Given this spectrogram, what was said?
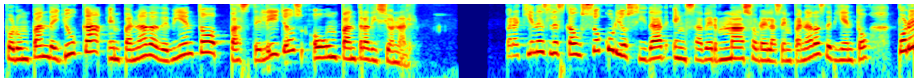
por un pan de yuca, empanada de viento, pastelillos o un pan tradicional. Para quienes les causó curiosidad en saber más sobre las empanadas de viento, por el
